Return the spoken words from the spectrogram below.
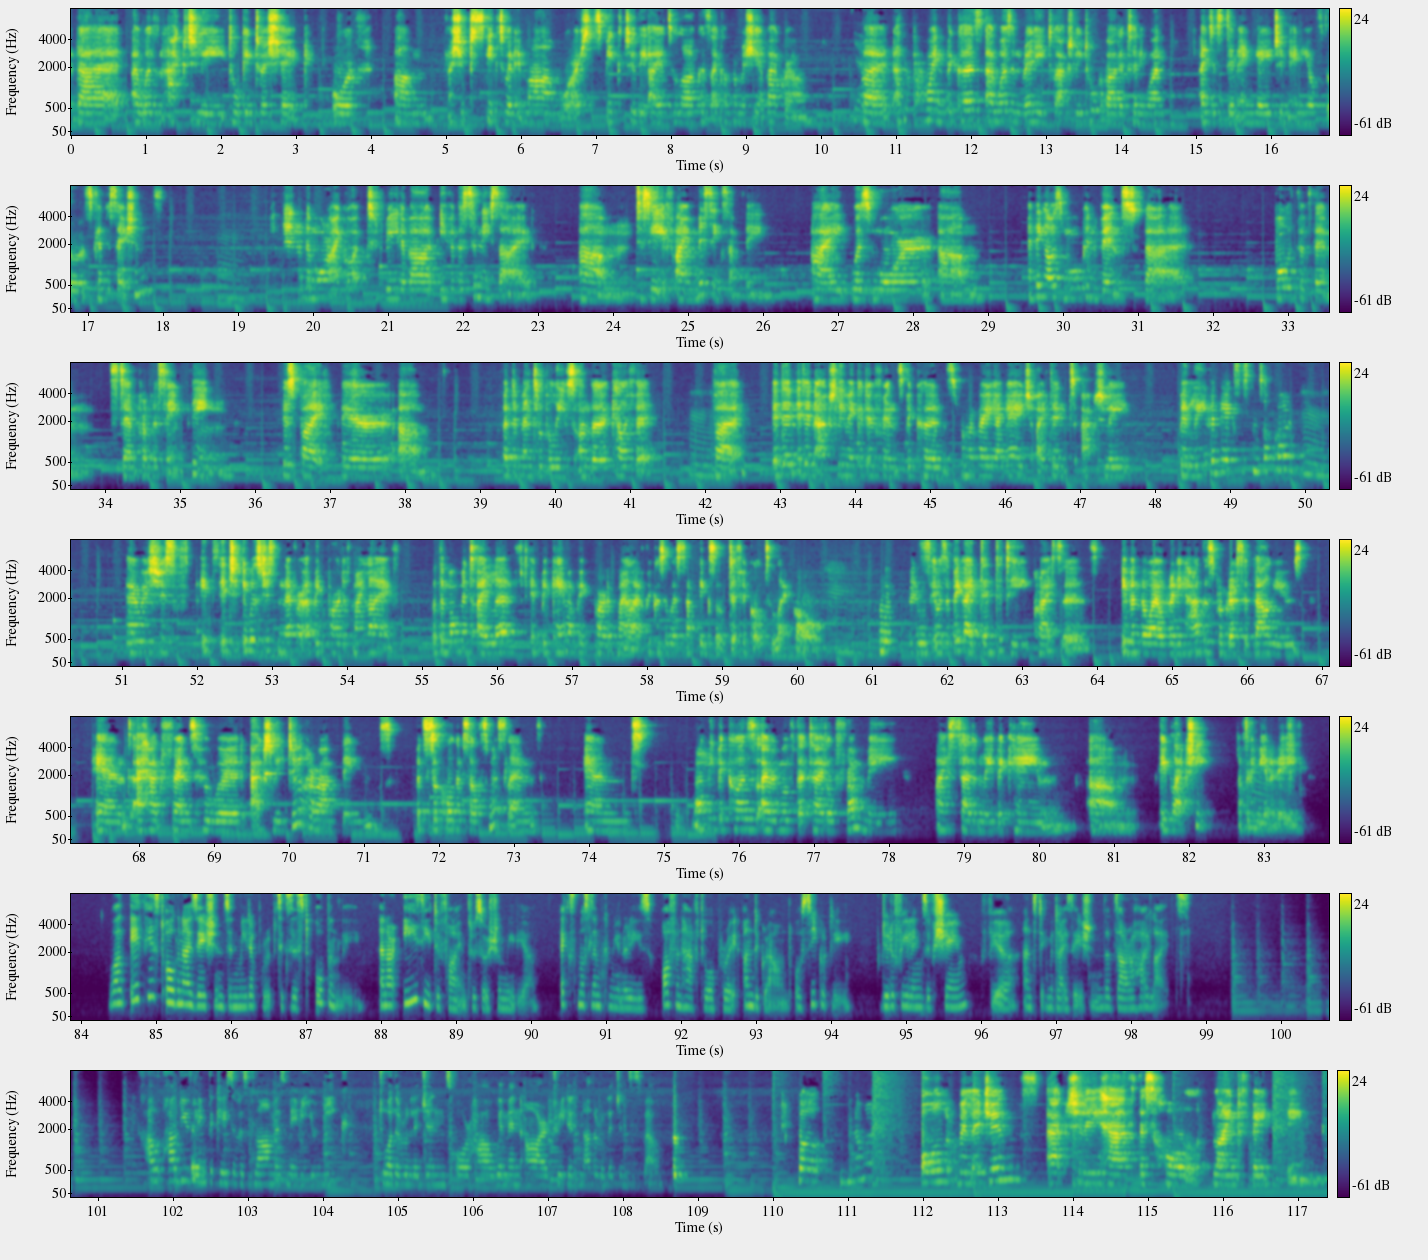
that I wasn't actually talking to a sheikh or um, I should speak to an imam or I should speak to the ayatollah because I come from a Shia background. Yeah. But at that point, because I wasn't ready to actually talk about it to anyone, I just didn't engage in any of those conversations. Mm. And the more I got to read about even the Sunni side um, to see if I'm missing something, I was more, um, I think I was more convinced that both of them stem from the same thing, despite their um, fundamental beliefs on the caliphate, mm. but it didn't it didn't actually make a difference because from a very young age I didn't actually believe in the existence of God. Mm. There was just it, it it was just never a big part of my life. But the moment I left, it became a big part of my life because it was something so difficult to let go. Mm. It was, it was a big identity crisis, even though I already had these progressive values. And I had friends who would actually do haram things, but still call themselves Muslims. And only because I removed that title from me, I suddenly became um, a black sheep of the mm. community. While atheist organizations and meetup groups exist openly and are easy to find through social media, ex Muslim communities often have to operate underground or secretly due to feelings of shame, fear, and stigmatization that Zara highlights. How, how do you think the case of Islam is maybe unique to other religions or how women are treated in other religions as well? Well, not all religions actually have this whole blind faith thing.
